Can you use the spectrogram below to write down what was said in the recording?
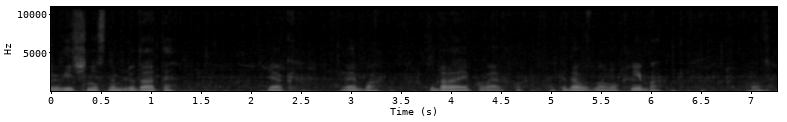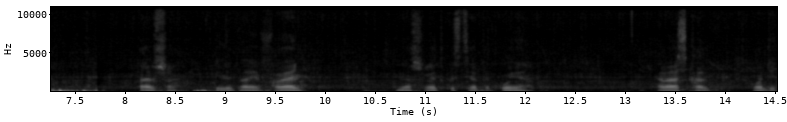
Вічність наблюдати, як риба збирає поверху. Накидав знову хліба. От. Перша підлітає форель, на швидкості атакує. Резка підходить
